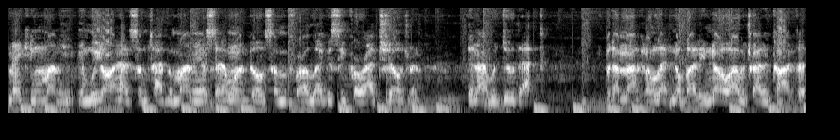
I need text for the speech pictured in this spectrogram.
making money and we all had some type of money, I said I want to build something for our legacy for our children, then I would do that but I'm not going to let nobody know. I would try to talk to,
